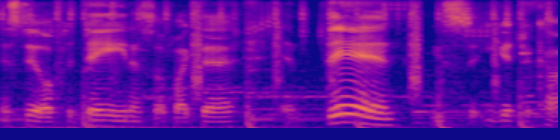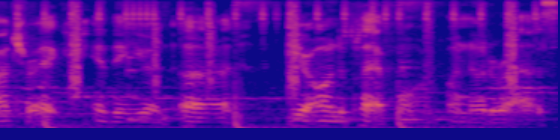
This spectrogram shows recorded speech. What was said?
is still up to date and stuff like that and then you, you get your contract and then you're uh, you're on the platform on Notarize.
